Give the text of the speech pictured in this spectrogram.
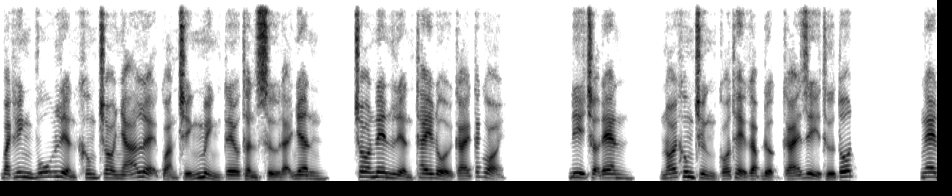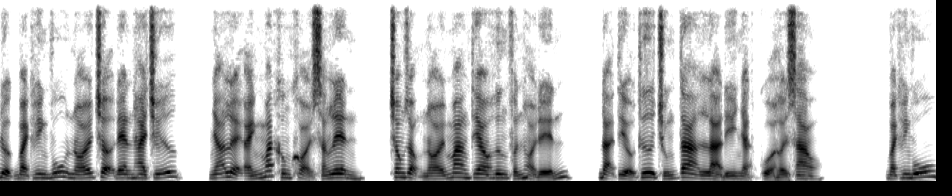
Bạch Hình Vũ liền không cho nhã lệ quản chính mình kêu thần sử đại nhân, cho nên liền thay đổi cái cách gọi. Đi chợ đen, nói không chừng có thể gặp được cái gì thứ tốt. Nghe được Bạch Hình Vũ nói chợ đen hai chữ, nhã lệ ánh mắt không khỏi sáng lên, trong giọng nói mang theo hưng phấn hỏi đến, đại tiểu thư chúng ta là đi nhặt của hời sao. Bạch Hình Vũ,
